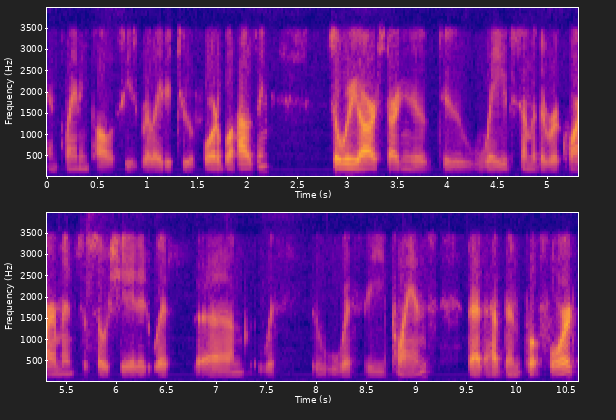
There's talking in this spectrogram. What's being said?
and planning policies related to affordable housing. So we are starting to, to waive some of the requirements associated with um, with with the plans that have been put forward.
